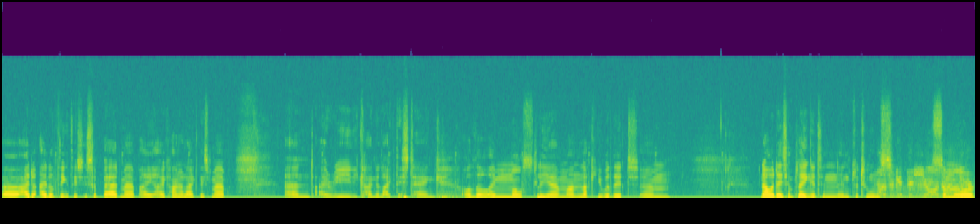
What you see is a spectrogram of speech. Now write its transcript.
Uh, I, don't, I don't think this is a bad map. I, I kinda like this map and I really kinda like this tank. Although I mostly am unlucky with it um, nowadays I'm playing it in, in platoons some more.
